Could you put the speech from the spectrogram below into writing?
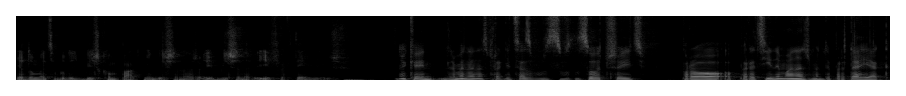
Я думаю, це будуть більш компактні, більш, більш ефективні рішення. Окей, для мене насправді це зв- зв- звучить про операційний менеджмент і про те, як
